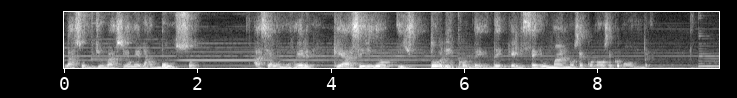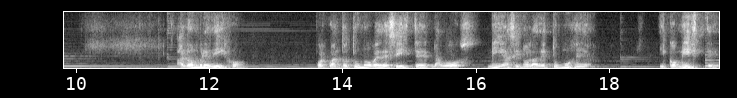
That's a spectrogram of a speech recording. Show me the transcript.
la subyugación, el abuso hacia la mujer que ha sido histórico desde que el ser humano se conoce como hombre. Al hombre dijo, por cuanto tú no obedeciste la voz mía, sino la de tu mujer, y comiste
